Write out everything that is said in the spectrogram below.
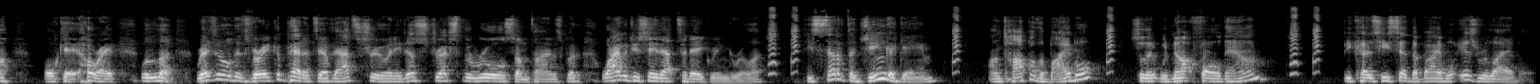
Okay, all right. Well, look, Reginald is very competitive. That's true. And he does stretch the rules sometimes. But why would you say that today, Green Gorilla? He set up the Jenga game on top of the Bible so that it would not fall down because he said the Bible is reliable.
